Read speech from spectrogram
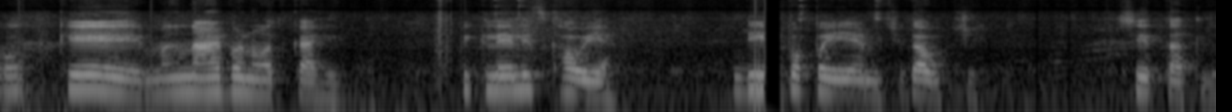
ओके मग नाही बनवत काही. पिकलेलीच खाऊया. दी पपई आहे आमची गावची. शेतातली.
